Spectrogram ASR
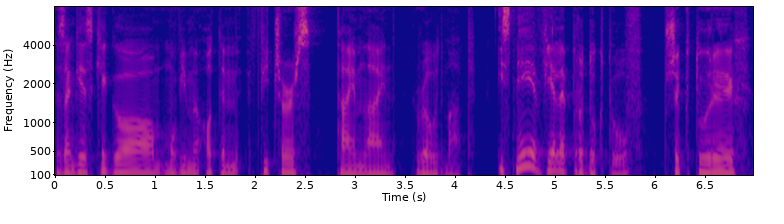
Z angielskiego mówimy o tym Features Timeline Roadmap. Istnieje wiele produktów, przy których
